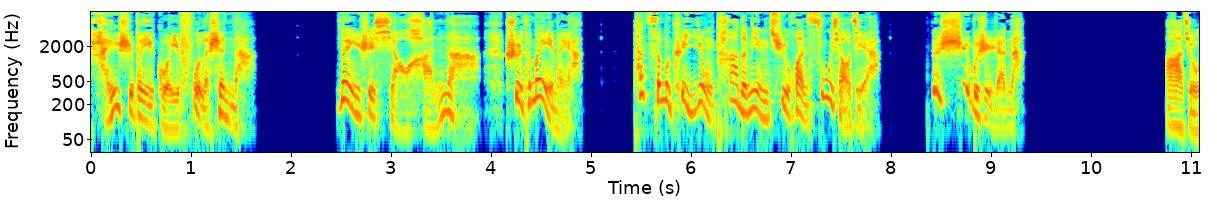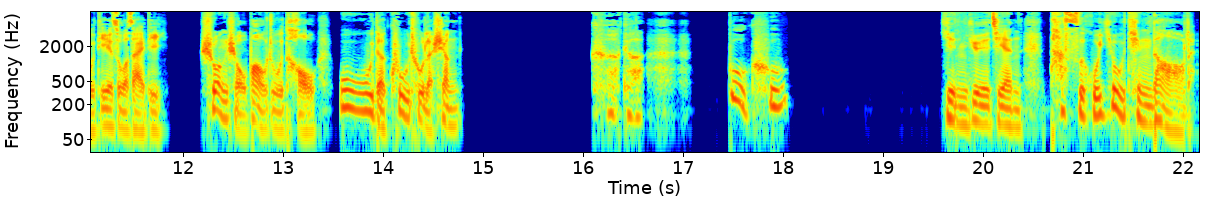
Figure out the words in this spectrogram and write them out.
还是被鬼附了身呐？那是小韩呐，是他妹妹啊！他怎么可以用他的命去换苏小姐啊？那是不是人呐？阿九跌坐在地，双手抱住头，呜呜的哭出了声。哥哥，不哭。隐约间，他似乎又听到了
